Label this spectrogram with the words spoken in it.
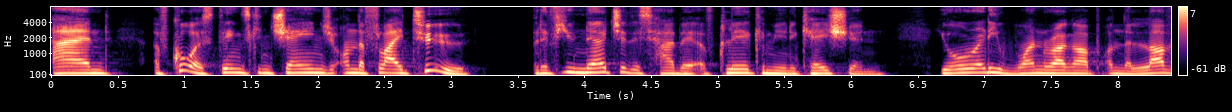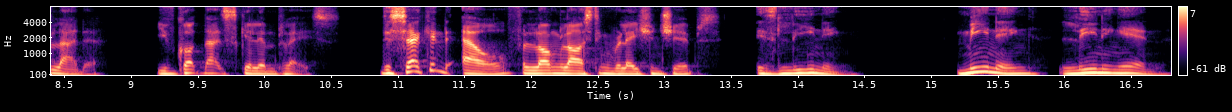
And of course, things can change on the fly too. But if you nurture this habit of clear communication, you're already one rung up on the love ladder. You've got that skill in place. The second L for long lasting relationships is leaning, meaning leaning in.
